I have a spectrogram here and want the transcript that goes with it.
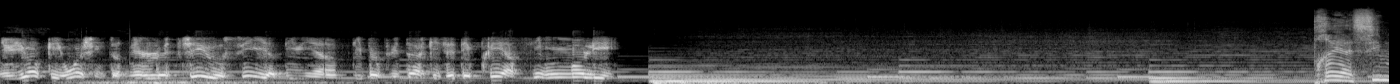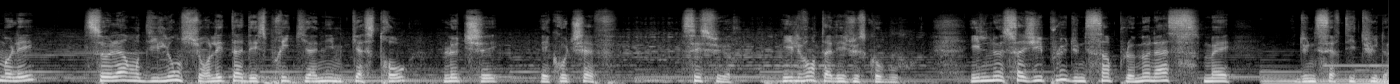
New York et Washington. Le Che aussi a dit un petit peu plus tard qu'il s'était prêt à s'immoler. Prêt à s'immoler? Cela en dit long sur l'état d'esprit qui anime Castro, le Che et Khrouchtchev. C'est sûr, ils vont aller jusqu'au bout. Il ne s'agit plus d'une simple menace, mais d'une certitude.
